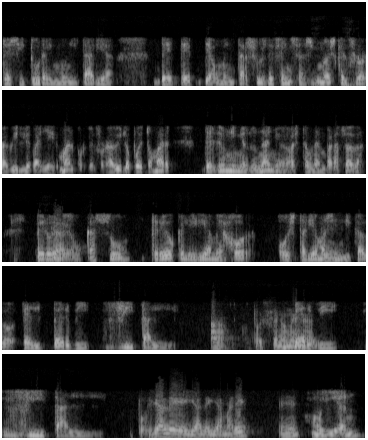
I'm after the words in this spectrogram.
tesitura inmunitaria, de, de, aumentar sus defensas. No es que el floravil le vaya a ir mal, porque el floravil lo puede tomar desde un niño de un año hasta una embarazada. Pero en su caso, creo que le iría mejor o estaría más indicado el Pervi Vital. Ah, pues fenomenal. Pervi Vital. Pues ya le, ya le llamaré. ¿eh? Muy bien.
